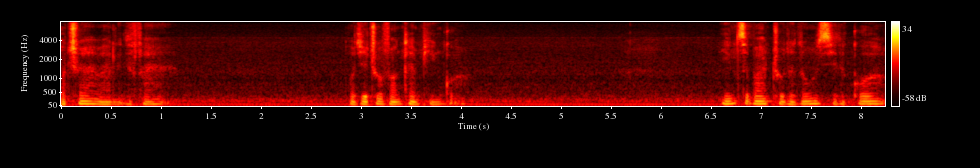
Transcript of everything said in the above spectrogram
我吃完碗里的饭，我去厨房看苹果。银子把煮的东西的锅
